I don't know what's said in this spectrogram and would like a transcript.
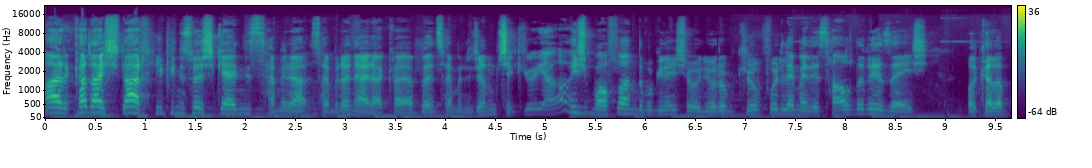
Arkadaşlar hepiniz hoş geldiniz. Samira, Samira ne alaka ya? Ben Samira canım çekiyor ya. Hiç bufflandı bugün eş oynuyorum. Q fullemedi. Saldırı hızı eş. Bakalım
